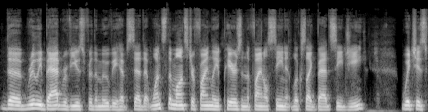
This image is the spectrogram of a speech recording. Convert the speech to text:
the really bad reviews for the movie have said that once the monster finally appears in the final scene, it looks like bad CG, which is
